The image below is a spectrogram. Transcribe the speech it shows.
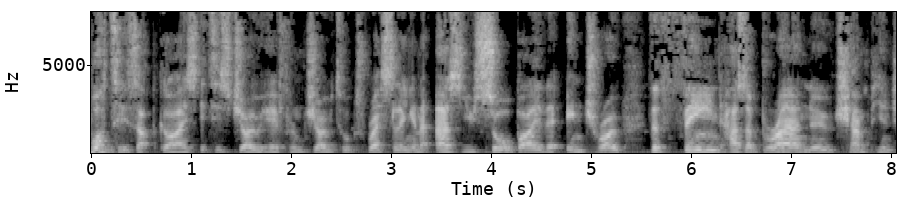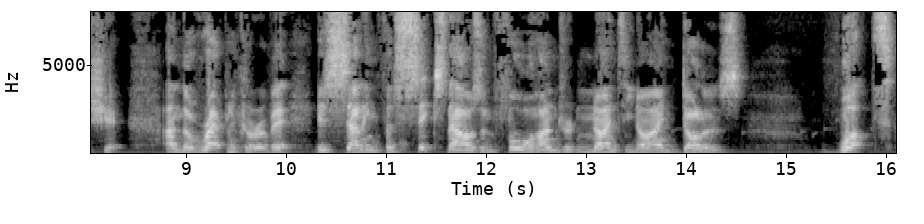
What is up guys, it is Joe here from Joe Talks Wrestling and as you saw by the intro, The Fiend has a brand new championship and the replica of it is selling for $6,499. What?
